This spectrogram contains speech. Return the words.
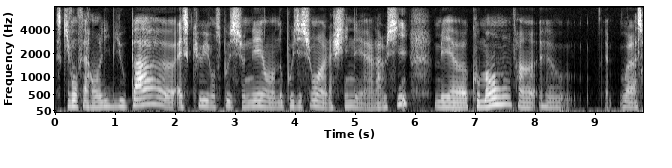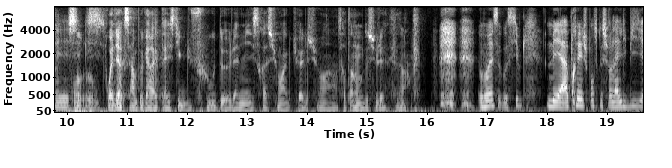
ce qu'ils vont faire en Libye ou pas. Euh, est-ce qu'ils vont se positionner en opposition à la Chine et à la Russie Mais comment Enfin, voilà, c'est. On, pourrait dire que c'est un peu caractéristique du flou de l'administration actuelle sur un certain nombre de sujets, c'est ça? Ouais, c'est possible. Mais après, je pense que sur la Libye,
